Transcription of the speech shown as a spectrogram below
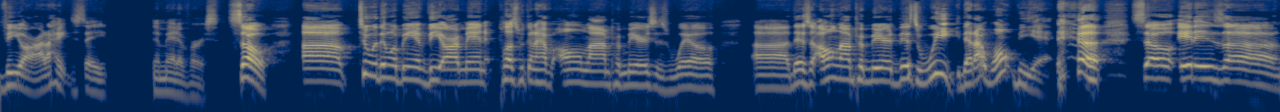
VR. I hate to say the metaverse. So uh, two of them will be in VR, man. Plus, we're going to have online premieres as well. Uh, there's an online premiere this week that I won't be at. so it is, uh,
